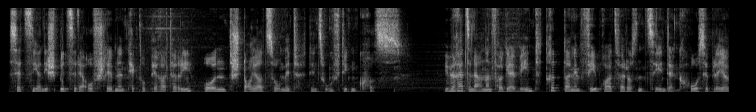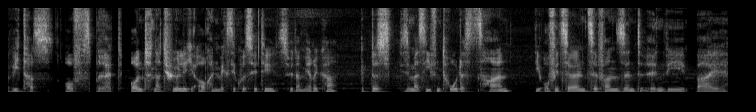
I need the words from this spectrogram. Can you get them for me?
setzt sich an die Spitze der aufstrebenden Technopiraterie und steuert somit den zukünftigen Kurs. Wie bereits in der anderen Folge erwähnt, tritt dann im Februar 2010 der große Player Vitas aufs Brett. Und natürlich auch in Mexico City, Südamerika, gibt es diese massiven Todeszahlen. Die offiziellen Ziffern sind irgendwie bei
